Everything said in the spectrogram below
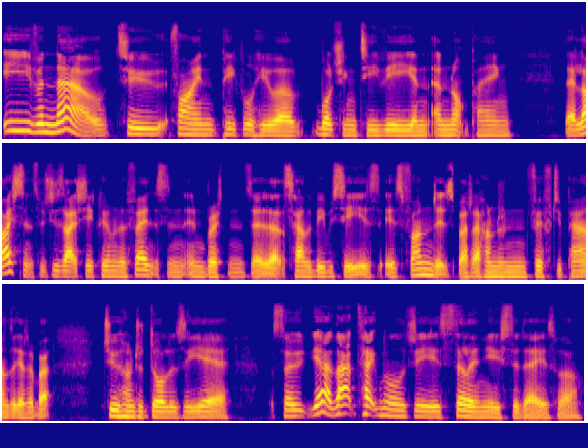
even now to find people who are watching TV and, and not paying their license, which is actually a criminal offence in, in Britain. So that's how the BBC is, is funded. It's about £150. They get about $200 a year so, yeah, that technology is still in use today as well.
